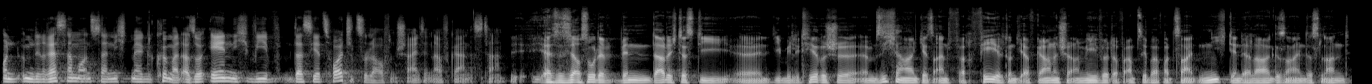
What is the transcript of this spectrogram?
und um den Rest haben wir uns dann nicht mehr gekümmert. Also ähnlich wie das jetzt heute zu laufen scheint in Afghanistan. Ja, es ist ja auch so, wenn dadurch, dass die, äh, die militärische ähm, Sicherheit jetzt einfach fehlt und die afghanische Armee wird auf absehbare Zeit nicht in der Lage sein, das Land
